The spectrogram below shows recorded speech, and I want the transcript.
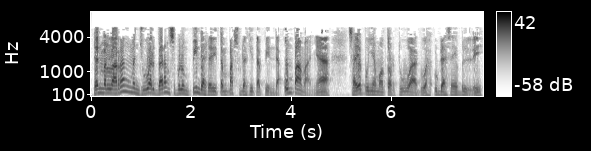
Dan melarang menjual barang sebelum pindah dari tempat sudah kita pindah. Umpamanya, saya punya motor dua, dua udah saya beli.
